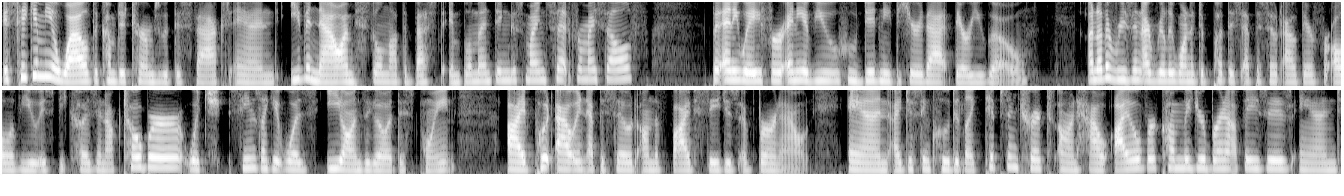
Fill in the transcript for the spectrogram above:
It's taken me a while to come to terms with this fact, and even now, I'm still not the best at implementing this mindset for myself. But anyway, for any of you who did need to hear that, there you go. Another reason I really wanted to put this episode out there for all of you is because in October, which seems like it was eons ago at this point, I put out an episode on the five stages of burnout. And I just included like tips and tricks on how I overcome major burnout phases and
